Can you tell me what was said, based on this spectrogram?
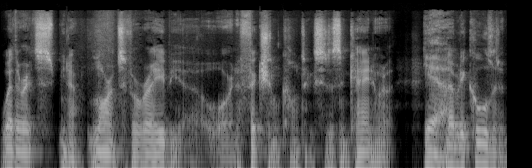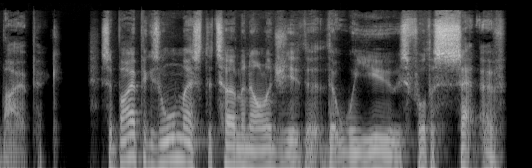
whether it's you know Lawrence of Arabia or in a fictional context, Citizen Kane, or whatever, Yeah. nobody calls it a biopic. So biopic is almost the terminology that, that we use for the set of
